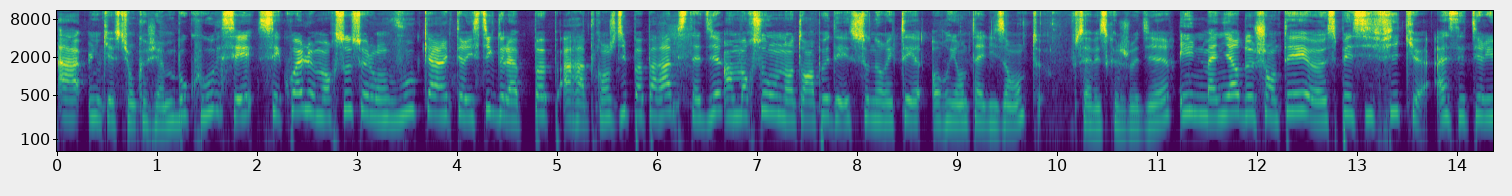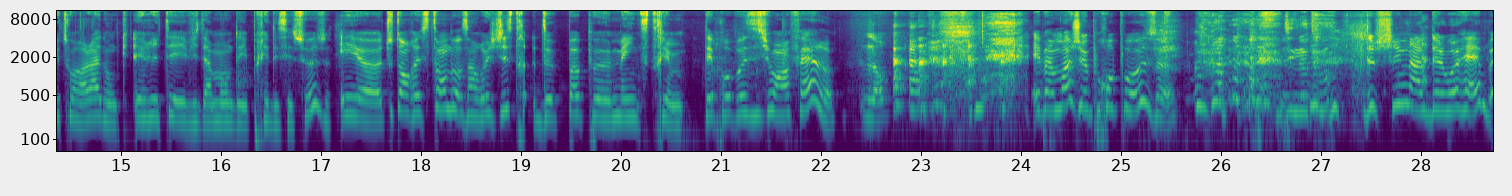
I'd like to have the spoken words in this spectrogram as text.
à une question que j'aime beaucoup, c'est c'est quoi le morceau selon vous caractéristique de la pop arabe? Quand je dis pop arabe, c'est-à-dire un morceau où on entend un peu des sonorités orientalisantes, vous savez ce que je veux dire, et une manière de chanter euh, spécifique à ces territoires-là, donc hérité évidemment des prédécesseuses, et euh, tout en restant dans un registre de pop euh, mainstream. Des propositions à faire? Non. Eh ben moi je propose Dis-nous tout. de Shin Abdelwaheb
